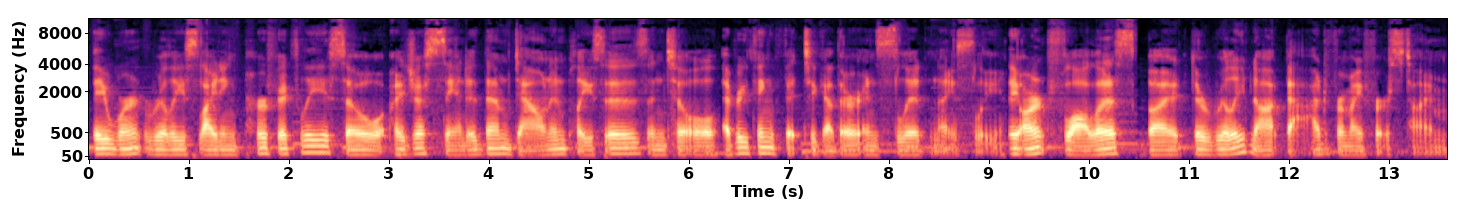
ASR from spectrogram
they weren't really sliding perfectly, so I just sanded them down in places until everything fit together and slid nicely. They aren't flawless, but they're really not bad for my first time.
